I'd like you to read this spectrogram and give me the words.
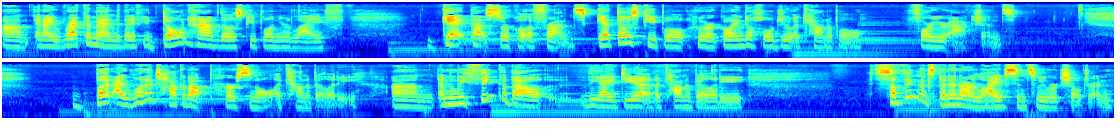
Um, and I recommend that if you don't have those people in your life, get that circle of friends. Get those people who are going to hold you accountable for your actions. But I want to talk about personal accountability. Um, and when we think about the idea of accountability, it's something that's been in our lives since we were children,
